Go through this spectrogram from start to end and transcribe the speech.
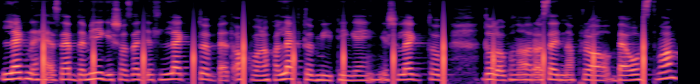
legnehezebb, de mégis az egyet legtöbbet, akkor vannak a legtöbb meetingeink, és a legtöbb dolog van arra az egy napra beosztva,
